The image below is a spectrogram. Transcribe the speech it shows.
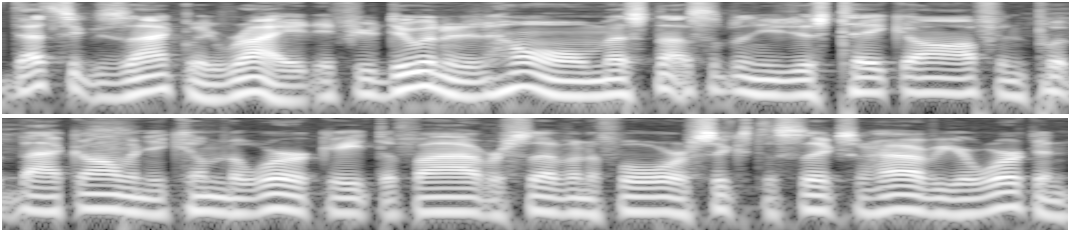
That's exactly right. If you're doing it at home, that's not something you just take off and put back on when you come to work, eight to five or seven to four or six to six or however you're working,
